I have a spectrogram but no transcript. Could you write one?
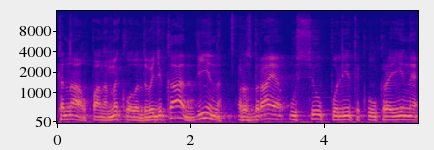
Канал пана Миколи Давидюка він розбирає усю політику України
